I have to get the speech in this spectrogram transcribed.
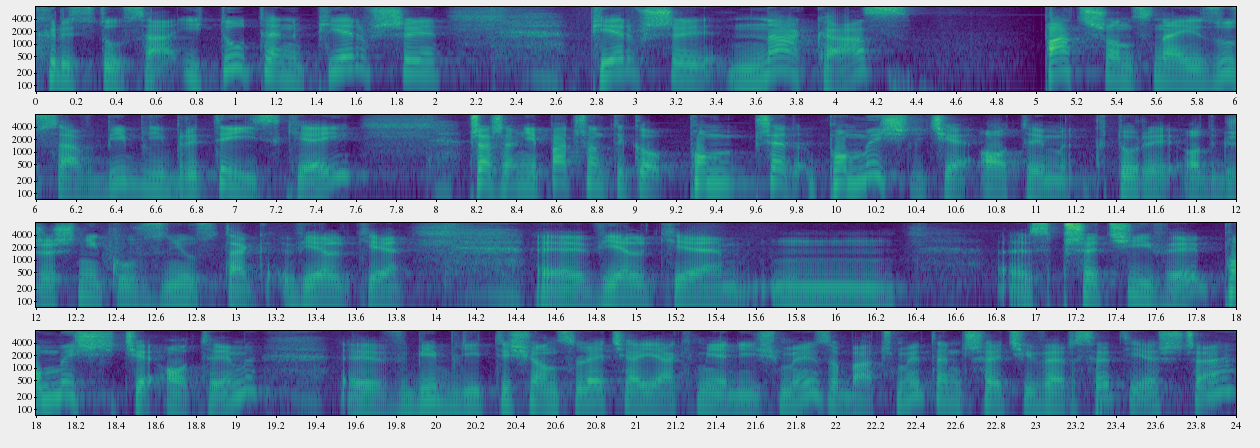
Chrystusa. I tu ten pierwszy, pierwszy nakaz, patrząc na Jezusa w Biblii brytyjskiej, przepraszam, nie patrząc, tylko pomyślcie o tym, który od grzeszników zniósł tak wielkie, e, wielkie. Mm, E, sprzeciwy. Pomyślcie o tym. E, w Biblii tysiąclecia, jak mieliśmy, zobaczmy ten trzeci werset jeszcze.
